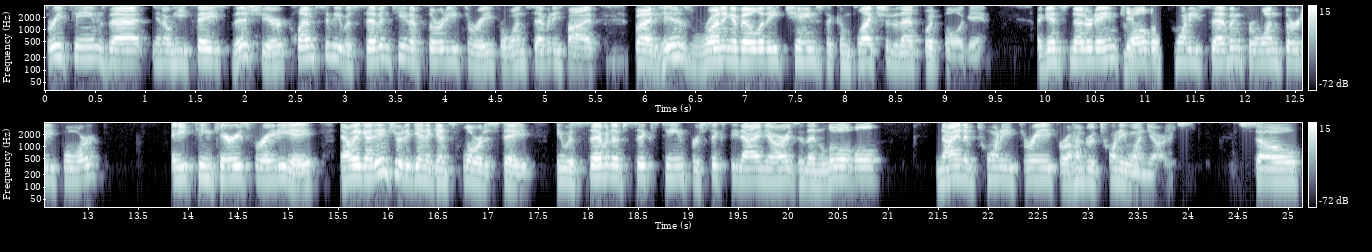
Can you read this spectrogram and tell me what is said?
three teams that, you know, he faced this year. Clemson, he was 17 of 33 for 175, but his running ability changed the complexion of that football game. Against Notre Dame, 12 yep. of 27 for 134, 18 carries for 88. Now he got injured again against Florida State. He was 7 of 16 for 69 yards, and then Louisville, 9 of 23 for 121 yards. So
